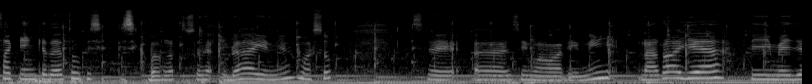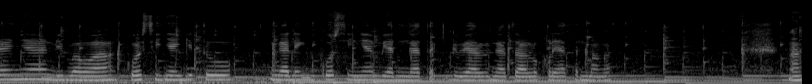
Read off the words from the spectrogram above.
saking kita tuh bisik-bisik banget. Terus udah akhirnya masuk si, uh, si mawar ini naruh aja di mejanya di bawah kursinya gitu. Nggak ada yang di kursinya biar nggak biar nggak terlalu kelihatan banget. Nah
